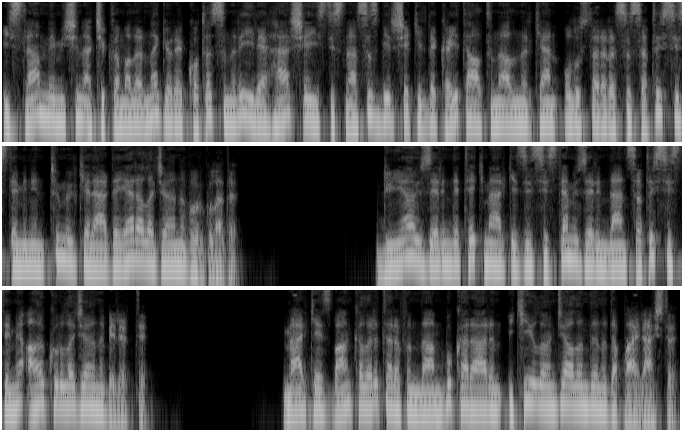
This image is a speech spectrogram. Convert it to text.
İslam Memiş'in açıklamalarına göre kota sınırı ile her şey istisnasız bir şekilde kayıt altına alınırken uluslararası satış sisteminin tüm ülkelerde yer alacağını vurguladı. Dünya üzerinde tek merkezi sistem üzerinden satış sistemi ağı kurulacağını belirtti. Merkez bankaları tarafından bu kararın 2 yıl önce alındığını da paylaştı.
